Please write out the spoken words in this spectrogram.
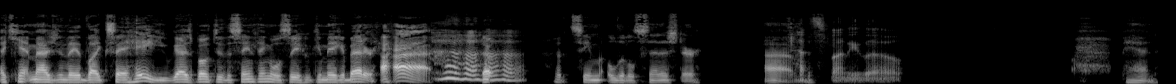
I can't imagine they'd like say, "Hey, you guys both do the same thing. We'll see who can make it better." Ha ha! That'd seem a little sinister. Um, That's funny though. man.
